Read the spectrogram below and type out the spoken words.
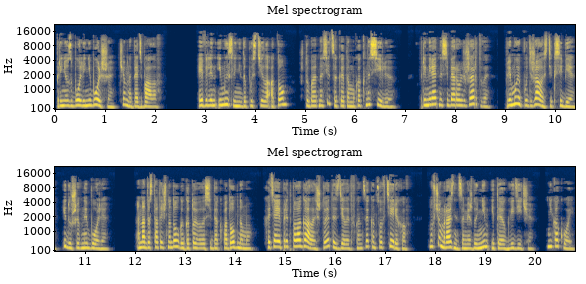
принес боли не больше, чем на 5 баллов. Эвелин и мысли не допустила о том, чтобы относиться к этому как к насилию. Примерять на себя роль жертвы – прямой путь жалости к себе и душевной боли. Она достаточно долго готовила себя к подобному, хотя и предполагалось, что это сделает в конце концов Терехов. Но в чем разница между ним и Тео Гвидичи? Никакой.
